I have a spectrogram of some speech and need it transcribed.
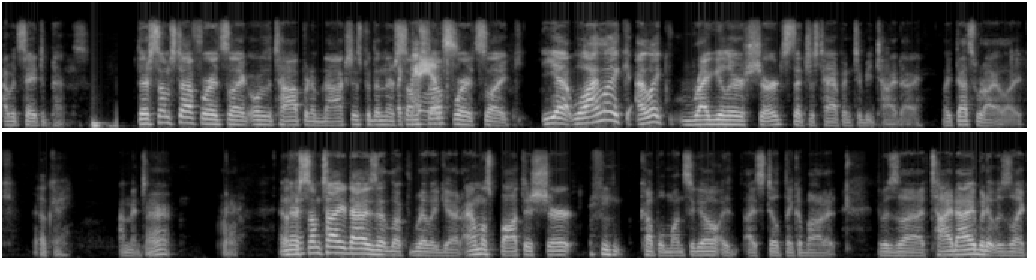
I would say it depends. There's some stuff where it's like over the top and obnoxious, but then there's Like some pants? stuff where it's like yeah, well I like I like regular shirts that just happen to be tie-dye. Like that's what I like. Okay. I'm into All it. right. And there's Okay. some tie-dyes that look really good. I almost bought this shirt a couple months ago. I, I still think about it. It was uh tie-dye, but it was like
